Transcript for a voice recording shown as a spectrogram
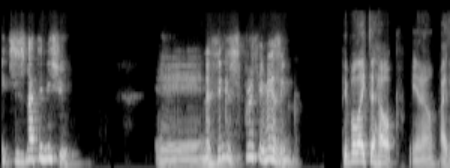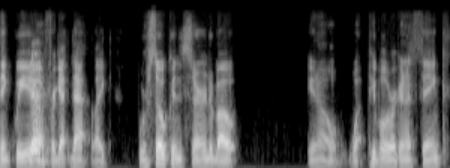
it is not an issue. And I think it's pretty amazing. People like to help, you know. I think we Yeah. uh, forget that. Like we're so concerned about, you know, what people are gonna think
